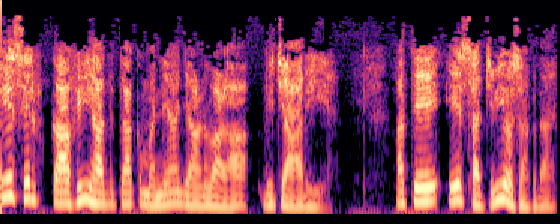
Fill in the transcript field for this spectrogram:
ਇਹ ਸਿਰਫ ਕਾਫੀ ਹੱਦ ਤੱਕ ਮੰਨਿਆ ਜਾਣ ਵਾਲਾ ਵਿਚਾਰ ਹੀ ਹੈ ਅਤੇ ਇਹ ਸੱਚ ਵੀ ਹੋ ਸਕਦਾ ਹੈ।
